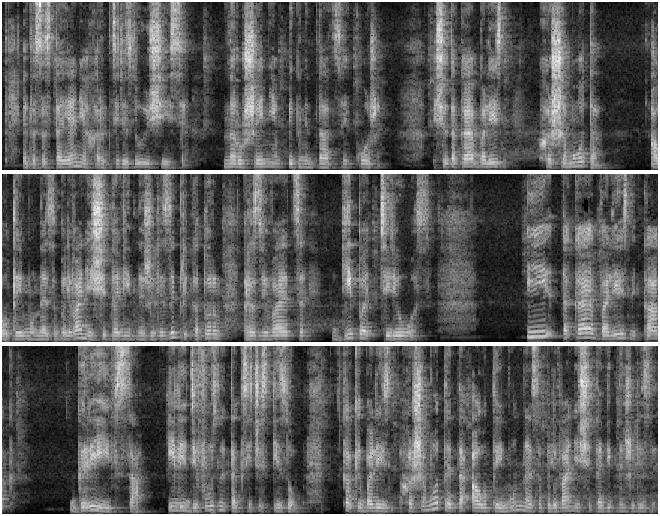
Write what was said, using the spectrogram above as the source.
– это состояние, характеризующееся нарушением пигментации кожи. Еще такая болезнь Хашимота – аутоиммунное заболевание щитовидной железы, при котором развивается гипотиреоз. И такая болезнь, как Грейвса или диффузный токсический зоб. Как и болезнь Хашимота, это аутоиммунное заболевание щитовидной железы.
